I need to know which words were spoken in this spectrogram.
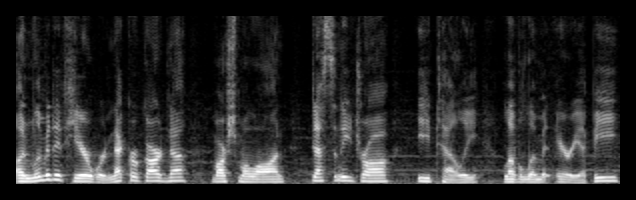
unlimited here were Necrogardna, Marshmallow, Destiny Draw, E-Telly, Level Limit Area B,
